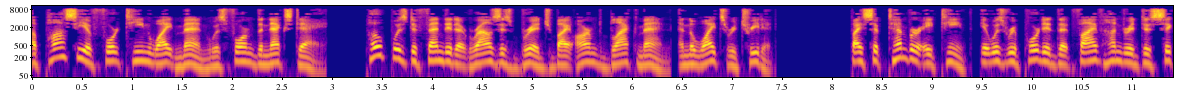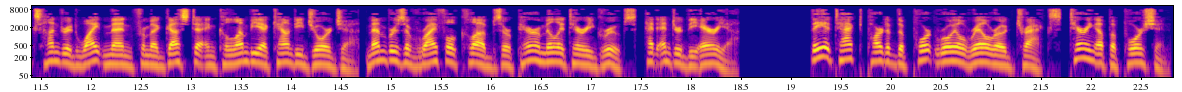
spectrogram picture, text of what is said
A posse of 14 white men was formed the next day. Pope was defended at Rouse's Bridge by armed black men, and the whites retreated. By September 18, it was reported that 500 to 600 white men from Augusta and Columbia County, Georgia, members of rifle clubs or paramilitary groups, had entered the area. They attacked part of the Port Royal Railroad tracks, tearing up a portion.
